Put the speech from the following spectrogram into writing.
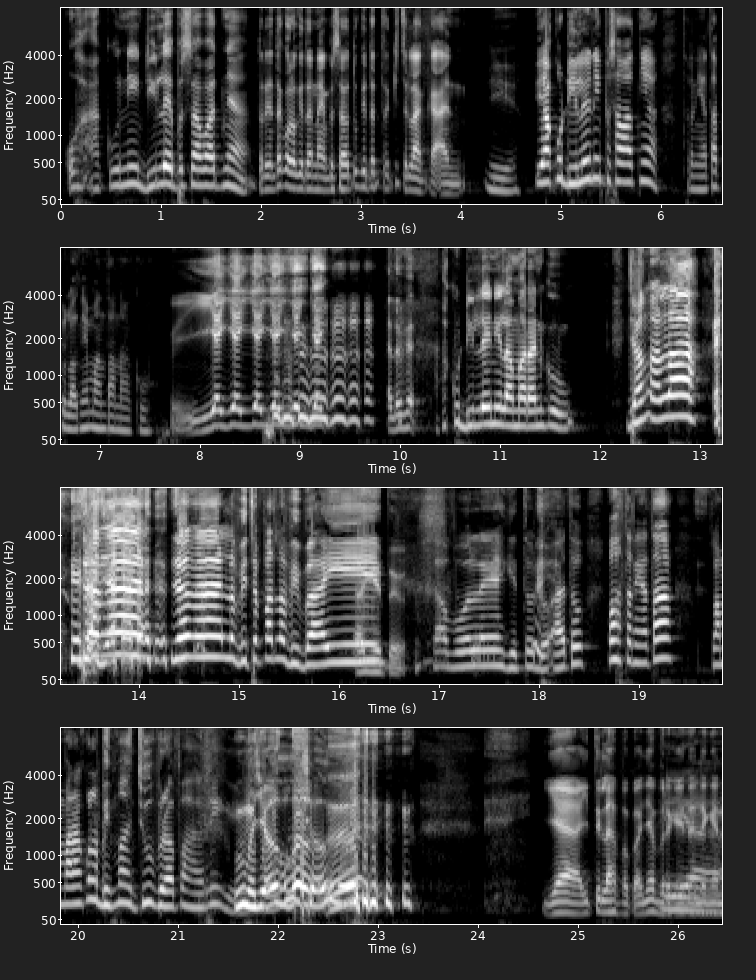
Wah aku nih delay pesawatnya. Ternyata kalau kita naik pesawat tuh kita kecelakaan. Iya. Ya aku delay nih pesawatnya. Ternyata pilotnya mantan aku. Iya iya iya iya iya. iya. Atau enggak, aku delay nih lamaranku. Janganlah, jangan, jangan lebih cepat lebih baik. Oh, gitu. Gak boleh gitu doa tuh. Oh ternyata lamaranku lebih maju berapa hari. Gitu. Uh, Masya Allah. Masya Allah. ya itulah pokoknya berkaitan Iya. dengan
